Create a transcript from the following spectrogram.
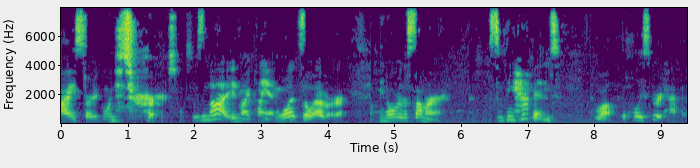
I started going to church, which was not in my plan whatsoever. And over the summer, something happened. Well, the Holy Spirit happened.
